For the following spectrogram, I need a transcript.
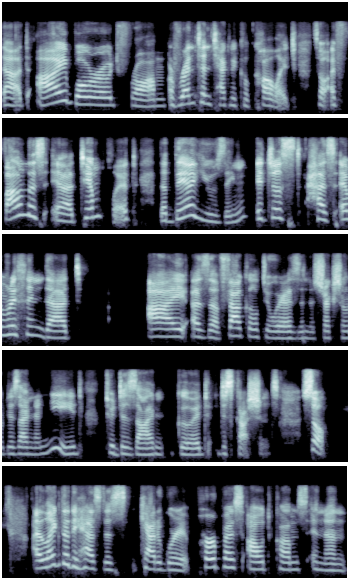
that I borrowed from Renton Technical College. So I found this uh, template that they're using. It just has everything that I, as a faculty or as an instructional designer, need to design good discussions. So I like that it has this category of purpose, outcomes, and then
